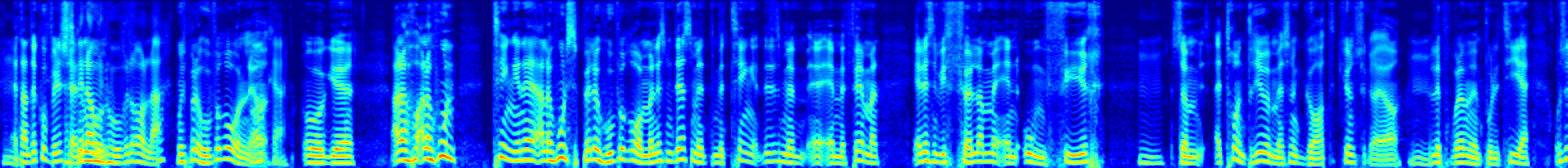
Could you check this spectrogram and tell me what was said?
Mm. Jeg tenkte hvorfor ikke Spiller hun hovedrollen? hovedrolle? Hun spiller hovedrollen, ja. Ok. Og eh, eller, eller hun tingen er, Eller hun spiller hovedrollen, men liksom det som er med, ting, det som er, er med filmen, er liksom vi følger med en ung fyr Mm. som Jeg tror han driver med sånn gatekunst og greier. Mm. Litt problemer med politiet. Og så,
